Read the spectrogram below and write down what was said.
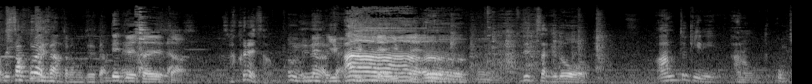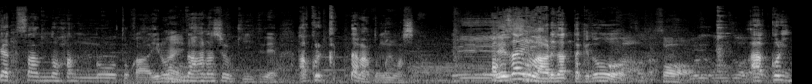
うん。桜井さんとかも出たね。出た出た。桜井さん？出てなかったゆああ、うん、出てたけどあの時にあのお客さんの反応とかいろんな話を聞いてて、あこれ勝ったなと思いました。デザインはあれだったけどそうあこれいっ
